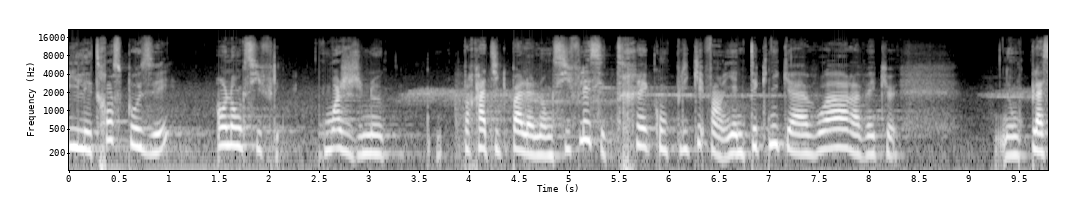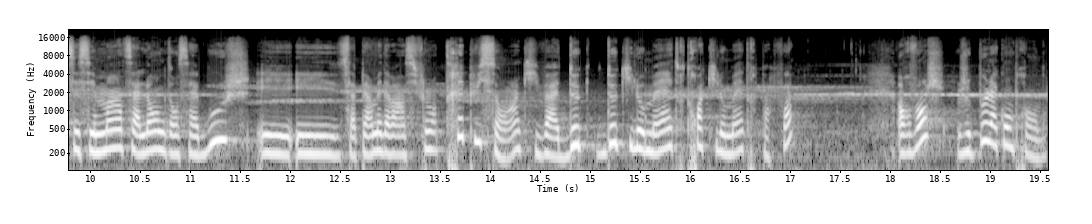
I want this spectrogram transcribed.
il est transposé en langue sifflée. Moi, je ne pratique pas la langue sifflée, c'est très compliqué. Enfin, il y a une technique à avoir avec euh, donc placer ses mains, sa langue dans sa bouche, et, ça permet d'avoir un sifflement très puissant hein, qui va à 2, km, 3 km parfois. En revanche, je peux la comprendre,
